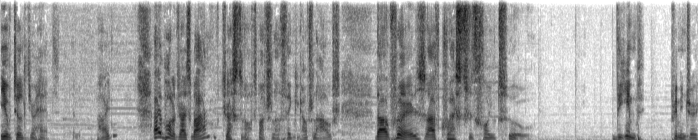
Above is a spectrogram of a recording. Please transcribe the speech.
You tilted your head. Um, pardon? I apologize, ma'am. Just not much love thinking out loud. Now, please, I have questions for you, too. The imp, Priminger,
